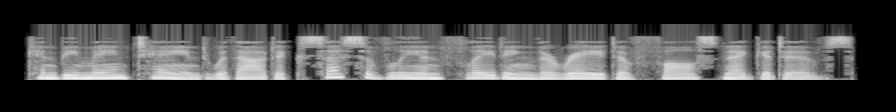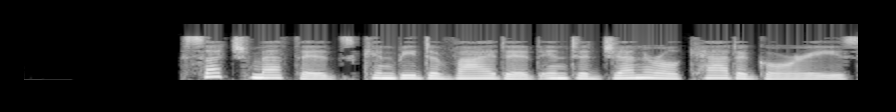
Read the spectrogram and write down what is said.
can be maintained without excessively inflating the rate of false negatives. Such methods can be divided into general categories,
